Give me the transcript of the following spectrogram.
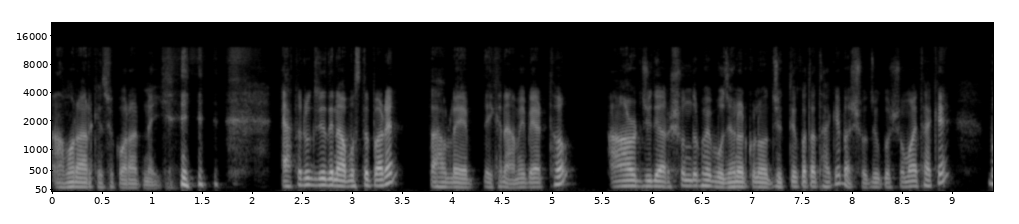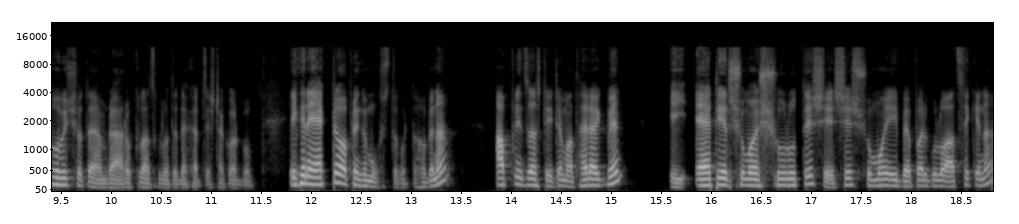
আমার আর কিছু করার নেই। এতটুকু যদি না বুঝতে পারেন, তাহলে এখানে আমি ব্যর্থ। আর যদি আরও সুন্দরভাবে বোঝানোর কোনো যৌক্তিকতা থাকে বা সুযোগ ও সময় থাকে, ভবিষ্যতে আমরা আরও ক্লাসগুলোতে দেখার চেষ্টা করব। এখানে একটাও আপনাকে মুখস্থ করতে হবে না। আপনি জাস্ট এটা মাথায় রাখবেন, এই at এর সময় শুরুতে, শেষের সময় এই ব্যাপারগুলো আছে কিনা?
